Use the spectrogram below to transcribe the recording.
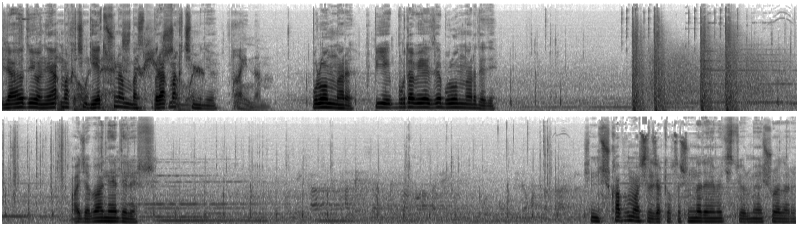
Silahı diyor ne yapmak için? G tuşuna mı bas? Bırakmak için mi diyor? Bul onları. Bir burada bir yerde bul onları dedi. Acaba neredeler? Şimdi şu kapı mı açılacak yoksa şunu da denemek istiyorum ya şuraları.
